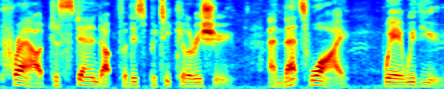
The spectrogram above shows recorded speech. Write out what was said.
proud to stand up for this particular issue, and that's why we're with you.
